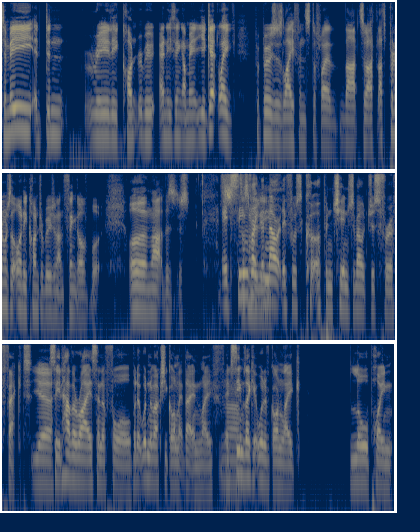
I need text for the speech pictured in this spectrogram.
to me, it didn't really contribute anything. I mean, you get like Papusza's life and stuff like that, so that's pretty much the only contribution I can think of. But other than that, there's just It seems like the narrative was cut up and changed about just for effect. Yeah, So you'd have a rise and a fall, but it wouldn't have actually gone like that in life. No. It seems like it would have gone like low point,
